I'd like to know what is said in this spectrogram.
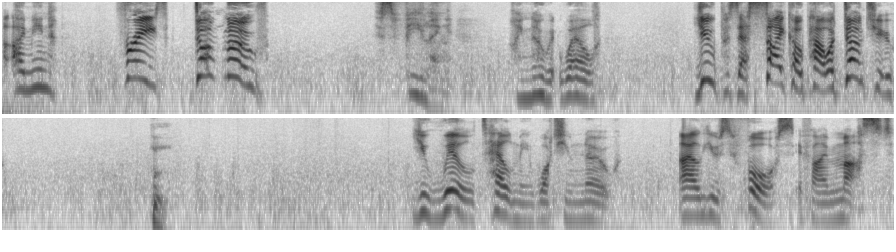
I mean, freeze! Don't move! This feeling, I know it well. You possess psycho power, don't you? Hmm. You will tell me what you know. I'll use force if I must.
